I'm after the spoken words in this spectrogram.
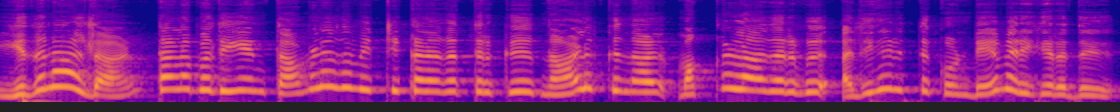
இதனால்தான் தளபதியின் தமிழக வெற்றி கழகத்திற்கு நாளுக்கு நாள் மக்கள் ஆதரவு அதிகரித்துக் கொண்டே வருகிறது.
